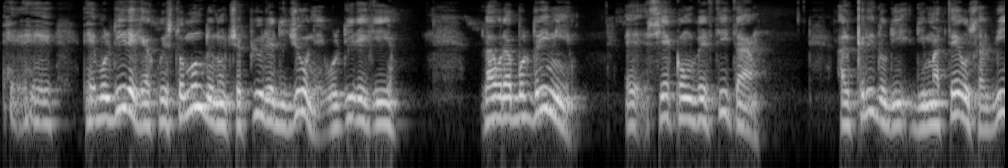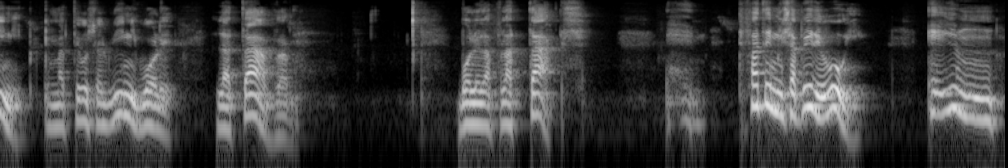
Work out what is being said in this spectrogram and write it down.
eh, eh, vuol dire che a questo mondo non c'è più religione, vuol dire che Laura Boldrini eh, si è convertita al credo di, di, Matteo Salvini, perché Matteo Salvini vuole la TAV, vuole la flat tax. Eh, fatemi sapere voi. Eh, io,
